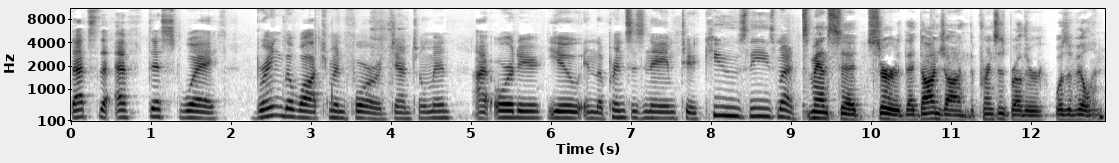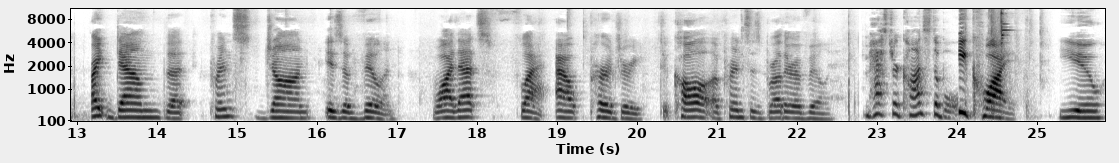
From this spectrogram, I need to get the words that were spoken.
That's the eftest way. Bring the watchman forward, gentlemen. I order you in the prince's name to accuse these men. This man said, Sir, that Don John, the prince's brother, was a villain. Write down that Prince John is a villain. Why, that's flat out perjury to call a prince's brother a villain. Master Constable. Be quiet, you.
